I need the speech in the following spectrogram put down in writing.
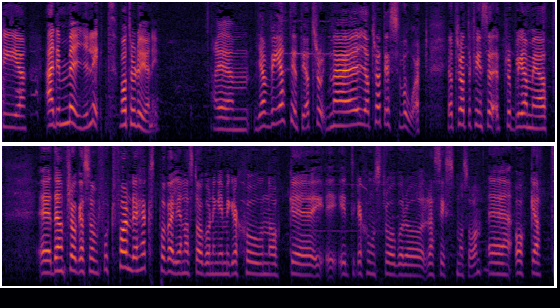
det, är det möjligt? Vad tror du Jenny? Um, jag vet inte, jag tror, nej jag tror att det är svårt. Jag tror att det finns ett problem med att Eh, den fråga som fortfarande är högst på väljarnas dagordning är migration och eh, integrationsfrågor och rasism och så. Eh, och att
